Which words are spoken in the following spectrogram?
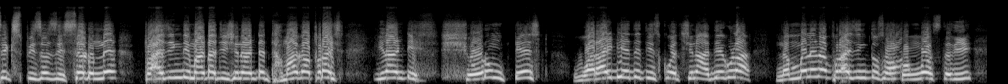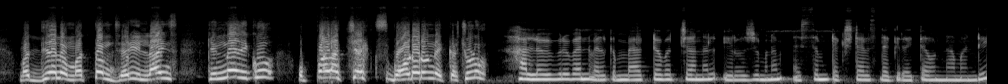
సిక్స్ పీసెస్ ఇస్తాడు. ఉన్నాయి ప్రైజింగ్ ది మాట చేసిన అంటే ధమాకా ప్రైస్ ఇలాంటి షోరూమ్ టేస్ట్ వెరైటీ అయితే తీసుకువచ్చిన అదే కూడా నమ్మలేన ప్రైజింగ్తో సహా కొంగ వస్తుంది. మధ్యలో మొత్తం జరీ లైన్స్ కింద నీకు ఉప్పాడ చెక్స్ బార్డర్ ఉన్నాయి. ఇక్కడ చూడు. Hello everyone welcome back to our channel ఈరోజు మనం ఎస్ఎం టెక్స్టైల్స్ దగ్గర అయితే ఉన్నామండి.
